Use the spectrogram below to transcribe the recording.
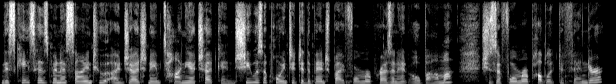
this case has been assigned to a judge named Tanya Chutkan. She was appointed to the bench by former President Obama. She's a former public defender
